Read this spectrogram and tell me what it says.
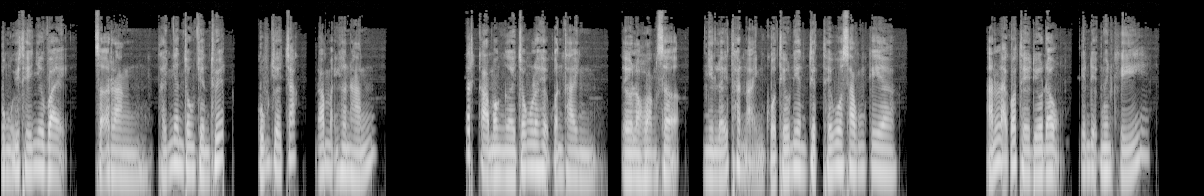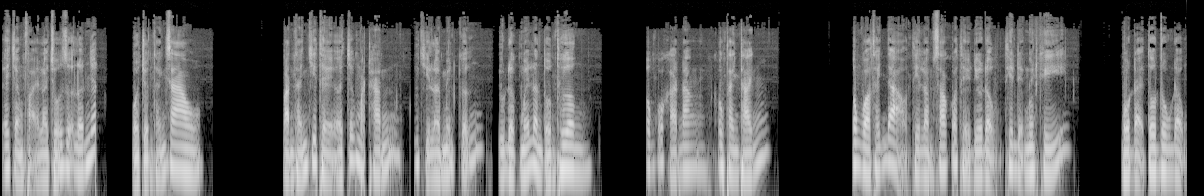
cùng uy thế như vậy, sợ rằng thánh nhân trong truyền thuyết cũng chưa chắc đã mạnh hơn hắn. Tất cả mọi người trong lôi hiệu quận thành đều là hoàng sợ, nhìn lấy thân ảnh của thiếu niên tuyệt thế vô song kia hắn lại có thể điều động thiên địa nguyên khí. Đây chẳng phải là chỗ dựa lớn nhất của chuẩn thánh sao? Bản thánh chi thể ở trước mặt hắn cũng chỉ là miễn cưỡng chịu được mấy lần tổn thương, không có khả năng không thành thánh. Không vào thánh đạo thì làm sao có thể điều động thiên địa nguyên khí? Một đại tôn rung động,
